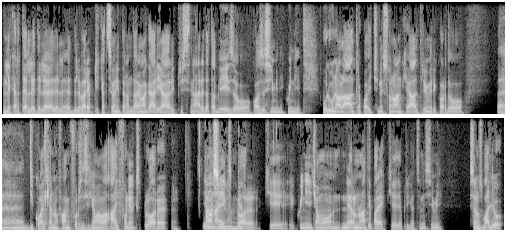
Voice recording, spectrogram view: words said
nelle cartelle delle, delle, delle, varie applicazioni per andare magari a ripristinare database o cose simili, quindi o l'una o l'altra, poi ce ne sono anche altri, io mi ricordo eh, di qualche anno fa forse si chiamava iPhone Explorer e ah, non sì, Explorer, che quindi diciamo ne erano nate parecchie di applicazioni simili. Se non sbaglio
